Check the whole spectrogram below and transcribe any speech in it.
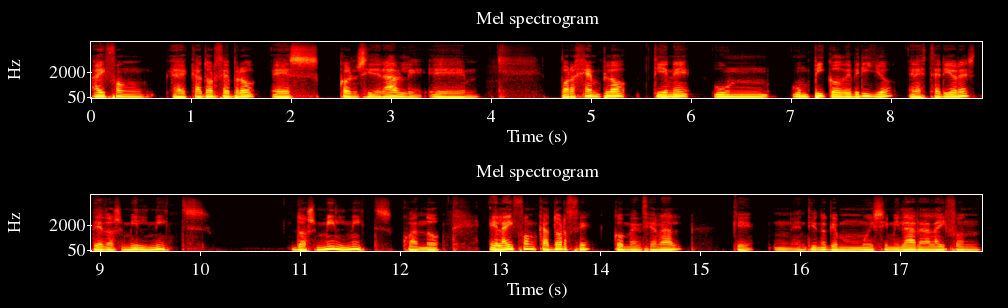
iPhone 14 eh, Pro es considerable. Eh, por ejemplo, tiene un, pico de brillo en exteriores de 2000 nits. 2000 nits, cuando el iPhone 14 convencional, que mm, entiendo que es muy similar al iPhone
